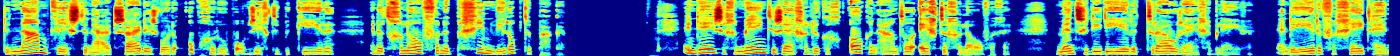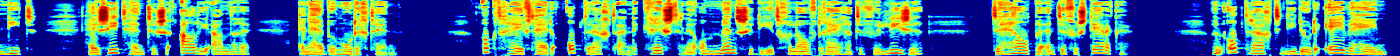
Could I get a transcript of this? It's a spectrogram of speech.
De naamchristenen uit Sardis worden opgeroepen om zich te bekeren en het geloof van het begin weer op te pakken. In deze gemeente zijn gelukkig ook een aantal echte gelovigen, mensen die de Heere trouw zijn gebleven. En de Heere vergeet hen niet. Hij ziet hen tussen al die anderen en hij bemoedigt hen. Ook geeft hij de opdracht aan de christenen om mensen die het geloof dreigen te verliezen, te helpen en te versterken. Een opdracht die door de eeuwen heen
